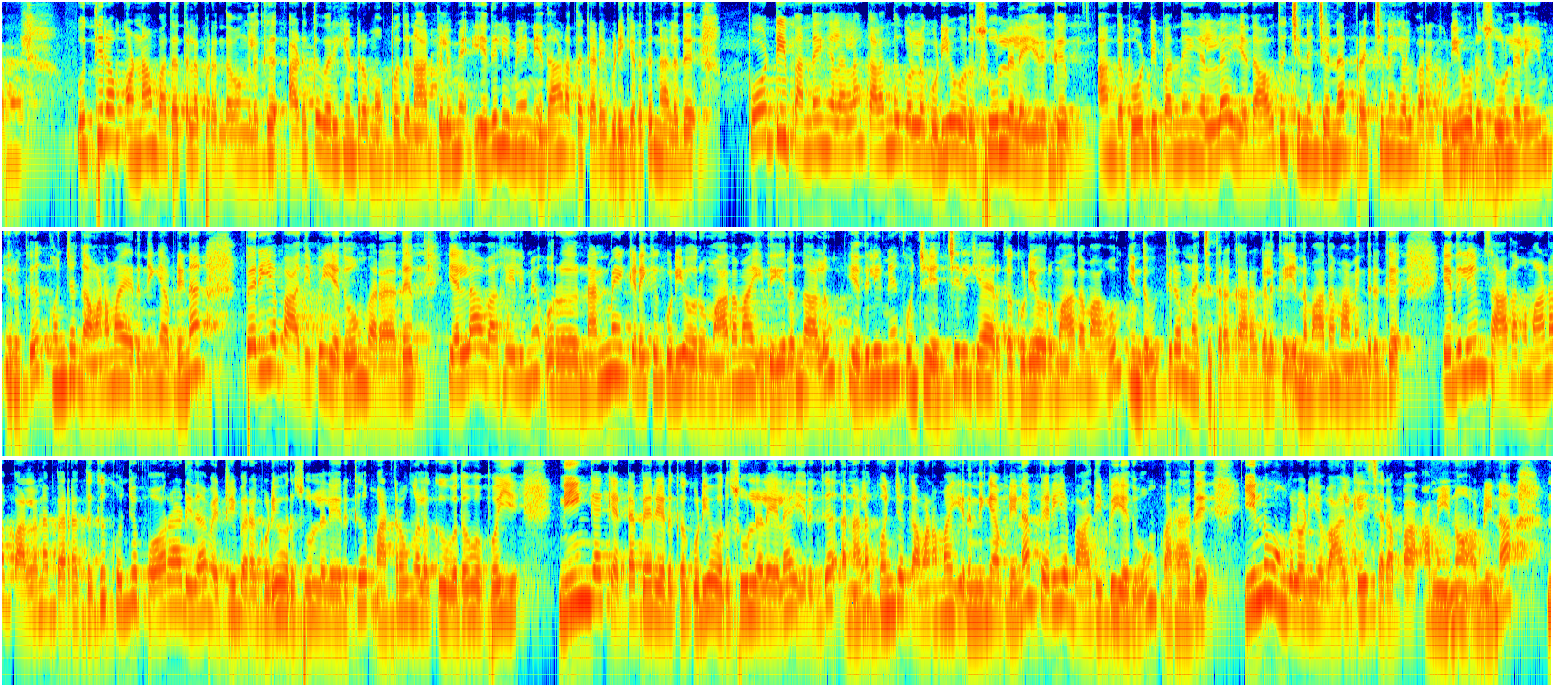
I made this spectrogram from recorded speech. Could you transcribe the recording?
உத்திரம் ஒன்றாம் பாதத்தில் பிறந்தவங்களுக்கு அடுத்து வருகின்ற முப்பது நாட்களுமே எதிலையுமே நிதானத்தை கடைபிடிக்கிறது நல்லது. போட்டி பந்தயங்களெல்லாம் கலந்து கொள்ளக்கூடிய ஒரு சூழ்நிலை இருக்குது அந்த போட்டி பந்தயங்களில் ஏதாவது சின்ன சின்ன பிரச்சனைகள் வரக்கூடிய ஒரு சூழ்நிலையும் இருக்குது கொஞ்சம் கவனமாக இருந்தீங்க அப்படின்னா பெரிய பாதிப்பு எதுவும் வராது. எல்லா வகையிலுமே ஒரு நன்மை கிடைக்கக்கூடிய ஒரு மாதமாக இது இருந்தாலும் எதுலேயுமே கொஞ்சம் எச்சரிக்கையாக இருக்கக்கூடிய ஒரு மாதமாகவும் இந்த உத்திரம் நட்சத்திரக்காரர்களுக்கு இந்த மாதம் அமைந்திருக்கு. எதுலேயும் சாதகமான பலனை பெறத்துக்கு கொஞ்சம் போராடி தான் வெற்றி பெறக்கூடிய ஒரு சூழ்நிலை இருக்குது மற்றவங்களுக்கு உதவ போய் நீங்கள் கெட்ட பேர் எடுக்கக்கூடிய ஒரு சூழ்நிலையெல்லாம் இருக்குது அதனால் கொஞ்சம் கவனமாக இருந்தீங்க அப்படின்னா பெரிய பாதிப்பு எதுவும் வராது. இன்னும் உங்களுடைய வாழ்க்கை சிறப்பாக அமையணும் அப்படின்னா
